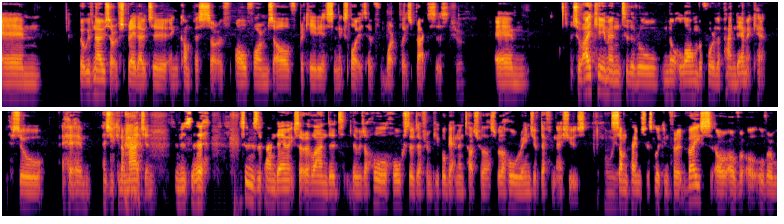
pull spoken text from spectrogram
um, but we've now sort of spread out to encompass sort of all forms of precarious and exploitative workplace practices. Sure. Um, so I came into the role not long before the pandemic hit. So um, as you can imagine, as soon as the as soon as the pandemic sort of landed, there was a whole host of different people getting in touch with us with a whole range of different issues. Oh, yeah. Sometimes just looking for advice or, over, over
